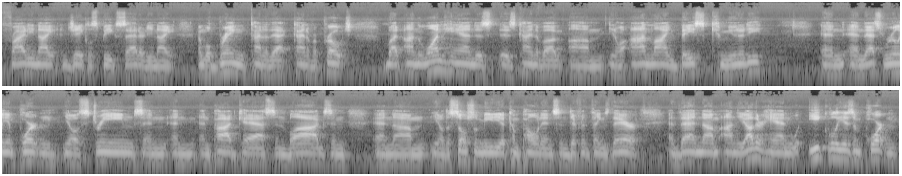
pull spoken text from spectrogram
Friday night, and Jake will speak Saturday night, and we'll bring kind of that kind of approach. But on the one hand, is is kind of a um, you know online-based community, and and that's really important you know streams and and and podcasts and blogs and and um, you know the social media components and different things there. And then um, on the other hand equally as important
